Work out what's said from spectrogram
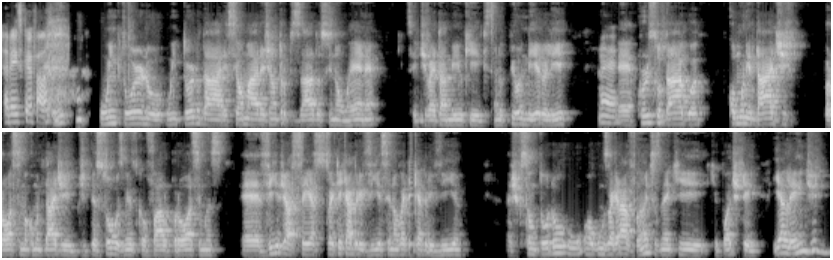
Era isso que eu ia falar. O, o entorno, o entorno da área, se é uma área já antropizada ou se não é, né? Se a gente vai estar meio que, sendo pioneiro ali. É. É, curso d'água, comunidade, próxima, comunidade de pessoas mesmo que eu falo, próximas, é, via de acesso, vai ter que abrir via, se não vai ter que abrir via. Acho que são todos alguns agravantes né, que, que pode ter. E além de,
